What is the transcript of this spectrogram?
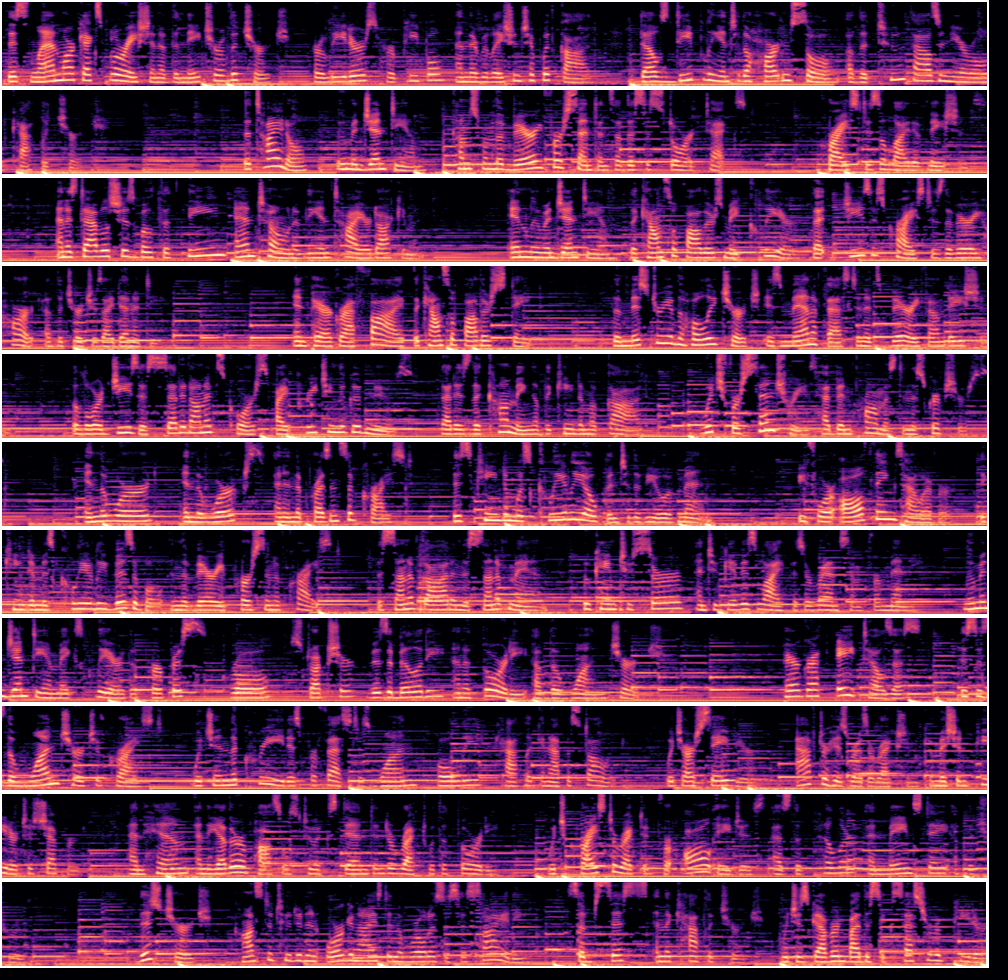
This landmark exploration of the nature of the Church, her leaders, her people, and their relationship with God delves deeply into the heart and soul of the 2,000 year old Catholic Church. The title, Lumen Gentium, comes from the very first sentence of this historic text Christ is the light of nations, and establishes both the theme and tone of the entire document. In Lumen Gentium, the Council Fathers make clear that Jesus Christ is the very heart of the Church's identity. In paragraph 5, the Council Fathers state The mystery of the Holy Church is manifest in its very foundation. The Lord Jesus set it on its course by preaching the good news, that is, the coming of the kingdom of God, which for centuries had been promised in the Scriptures. In the Word, in the works, and in the presence of Christ, this kingdom was clearly open to the view of men. Before all things, however, the kingdom is clearly visible in the very person of Christ, the Son of God and the Son of Man, who came to serve and to give his life as a ransom for many. Lumen Gentium makes clear the purpose, role, structure, visibility, and authority of the one church. Paragraph 8 tells us this is the one church of Christ, which in the Creed is professed as one, holy, Catholic, and apostolic, which our Savior, after his resurrection, commissioned Peter to shepherd, and him and the other apostles to extend and direct with authority, which Christ directed for all ages as the pillar and mainstay of the truth. This church, constituted and organized in the world as a society, subsists in the Catholic Church, which is governed by the successor of Peter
